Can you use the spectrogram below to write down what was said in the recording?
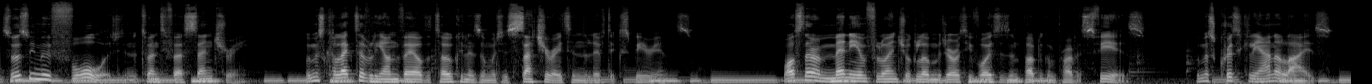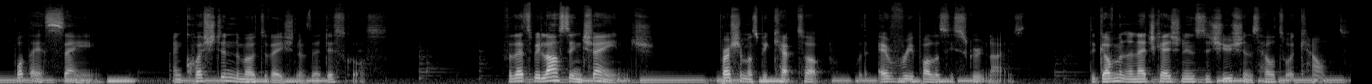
So, as we move forward in the 21st century, we must collectively unveil the tokenism which is saturating the lived experience. Whilst there are many influential global majority voices in public and private spheres, we must critically analyse what they are saying and question the motivation of their discourse. For there to be lasting change, pressure must be kept up with every policy scrutinised, the government and education institutions held to account.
